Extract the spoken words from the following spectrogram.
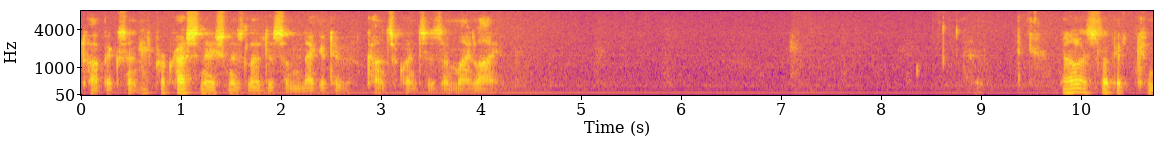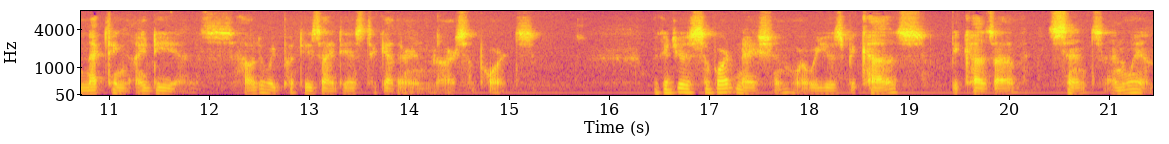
topic sentence. Procrastination has led to some negative consequences in my life. Now let's look at connecting ideas. How do we put these ideas together in our supports? We could use subordination where we use because, because of, since, and when.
